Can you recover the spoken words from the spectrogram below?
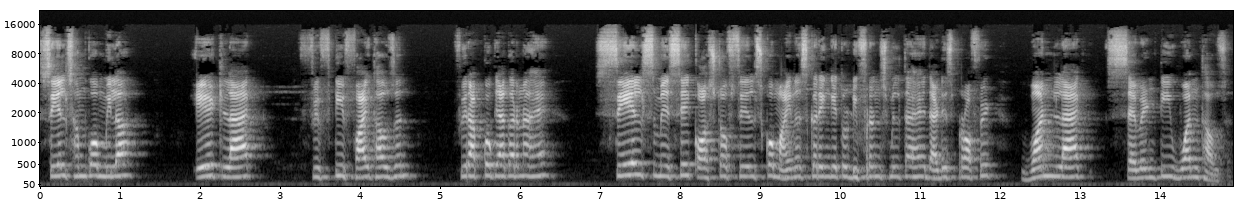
sales हमको मिला eight lakh fifty five thousand फिर आपको क्या करना है? सेल्स में से कॉस्ट ऑफ़ सेल्स को माइनस करेंगे तो डिफरेंस मिलता है that is profit one lakh seventy one thousand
